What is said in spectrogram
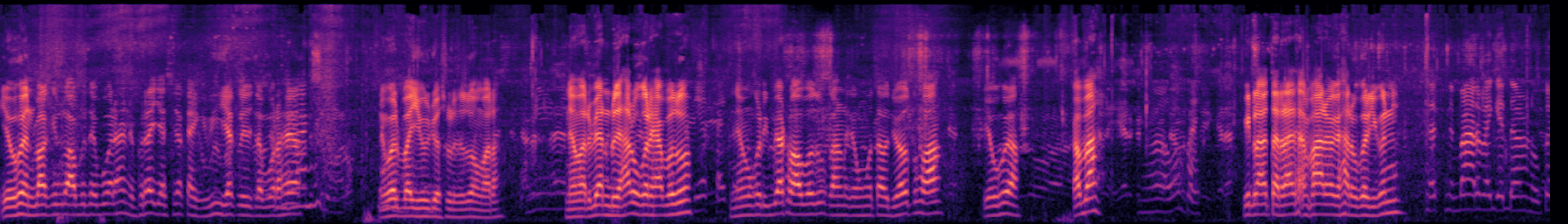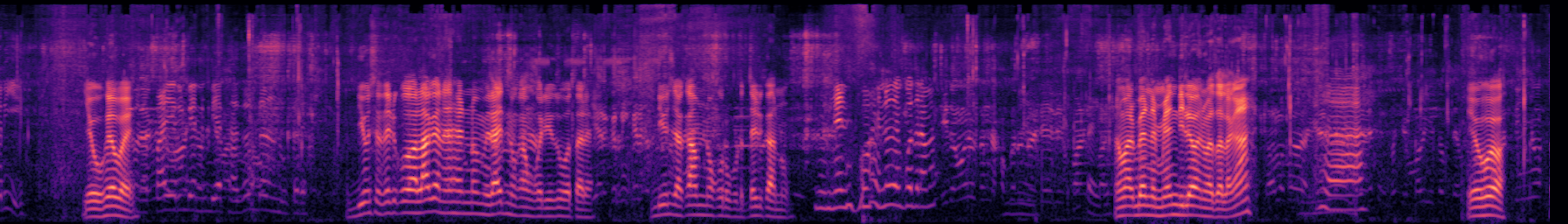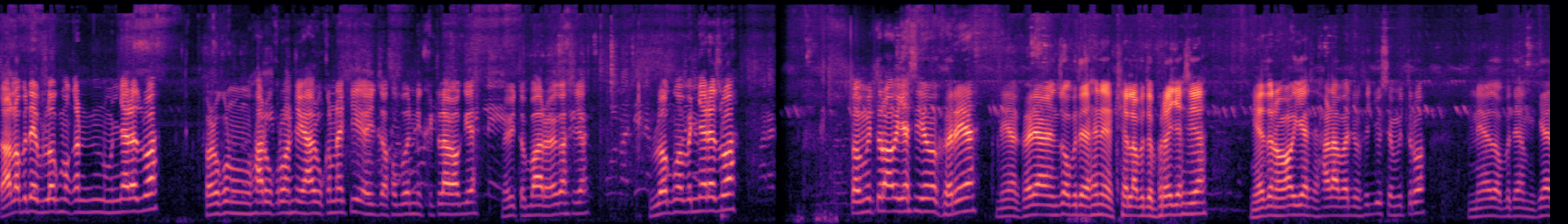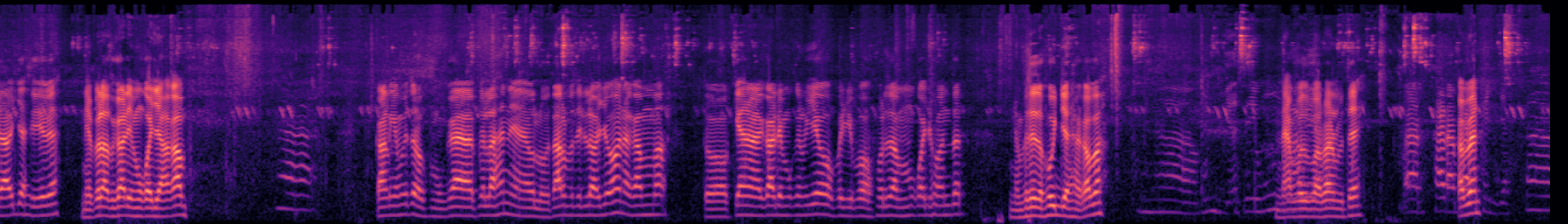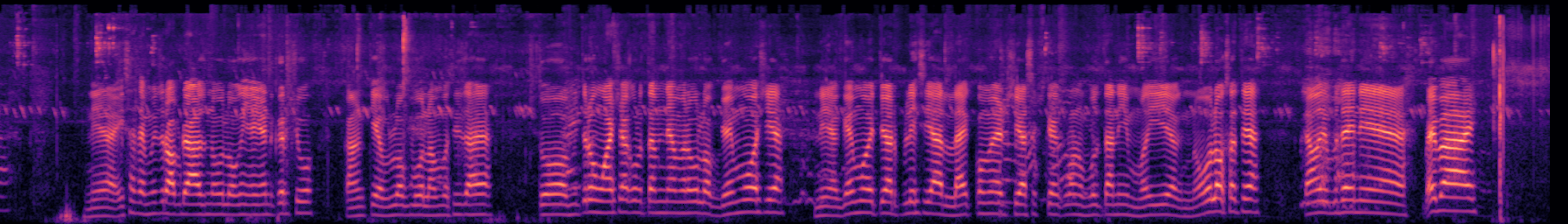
એવું હોય ને બાકી તો આ બધા બોરા હે ને ભરાઈ જશે કાંઈક વીસ એક જેટલા બોરા હે ને વલભાઈ વીડિયો શૂટ થતો અમારા. ને અમારા બેન બધું સારું કરે આ બધું. ને હું ઘડી બેઠો આ બધું કારણ કે હું તો જોતો હા એવું હોય કાબા કેટલા હતા રાતે? બાર વાગે સારું કર્યું કોની? બાર વાગે દળનું કરીએ. એવું હે ભાઈ? દિવસે તડકો લાગે ને હેડ અમે રાતનું કામ કરીએ જો અત્યારે. દિવસે કામ ન કરવું પડે તડકાનું. અમારે નો બેનને મહેંદી લેવાની વાત લાગે હા? એવું હોય ચાલો બધા બ્લોગમાં કન્ટિન્યુ મજા રહેજો થોડું ઘણું સારું કરવાનું છે સારું કરી છીએ અહીં તો ખબર નહીં કેટલા વાગ્યા. નહીં તો બાર વાગ્યા છે. બ્લોગમાં બન્યા રહેજો તો મિત્રો આવી જશે હવે ઘરે. ને ઘરે આવીને જો બધા હે ને ઠેલા બધા ભરાઈ જશે. ને તો વાગી જશે સાડા બાજુ થઈ જશે મિત્રો. ને તો બધા એમ ઘેર આવી જશે હવે. ને પેલા ગાડી મૂકવા જાય કામ. કારણ કે મિત્રો પેલા હે ને ઓલું તાલપતિ લેવા જવો ને ગામમાં, તો ક્યાં ગાડી મૂકીને ગયો, પછી ફરજા મૂકવા જવો અંદર. ને બધા તો હોઈ જશે કાબા ને, બધું મારવાનું બધા બાર સાડા હા બાર બેન? થઈ ગયા હા ને એ સાથે મિત્રો આપણે આજનો વ્લોગ અહીંયા એન્ડ કરશું. કારણ કે વ્લોગ બહુ લાંબો થઈ જાય તો મિત્રો, હું આશા કરું તમને અમારો ઓલો ગેમો હશે. ને ગેમો હોય ત્યારે પ્લીઝ યાર લાઈક કોમેન્ટ શેર સબસ્ક્રાઈબ કરવાનું ભૂલતા નહીં. મળીએ નવો લોક સાથે. સુધી બધાને બાય બાય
